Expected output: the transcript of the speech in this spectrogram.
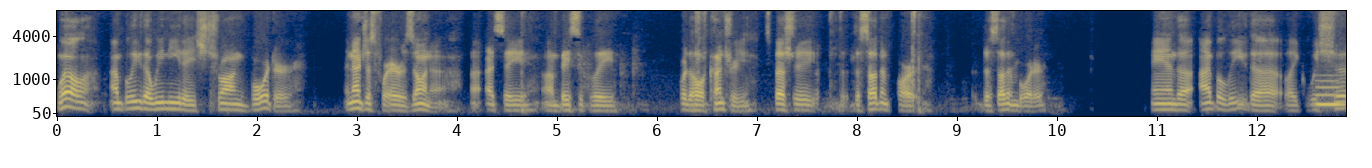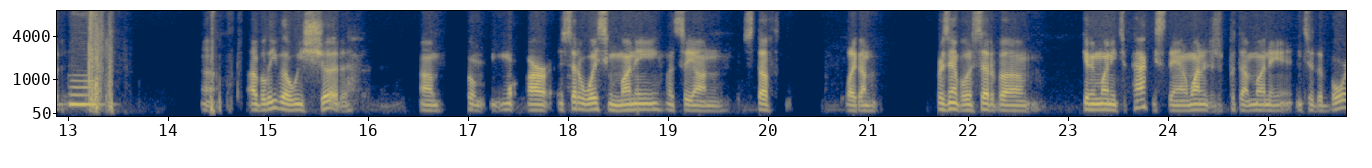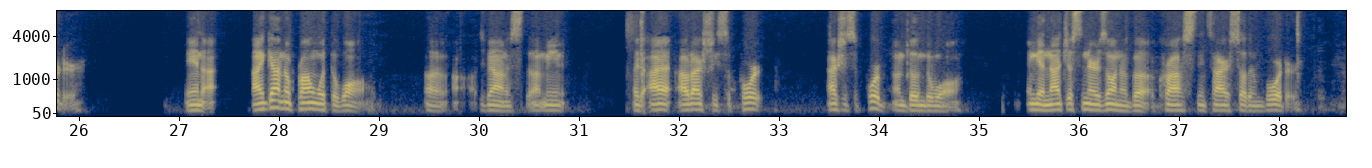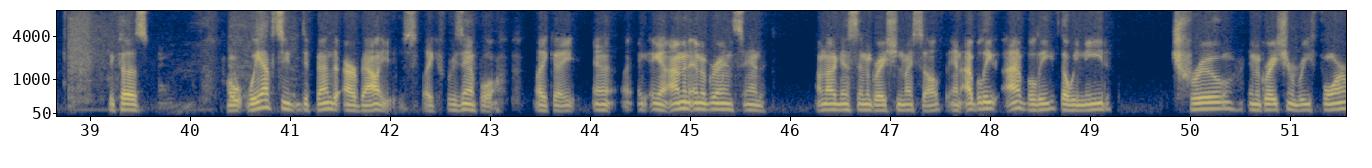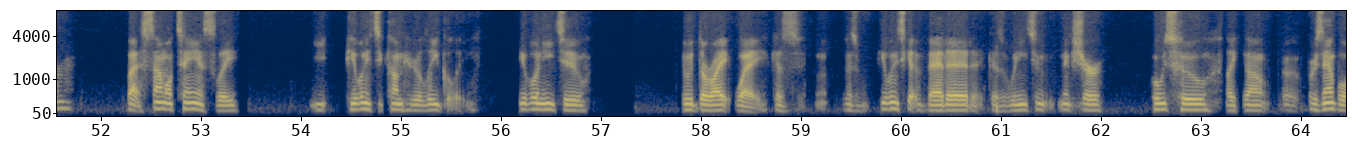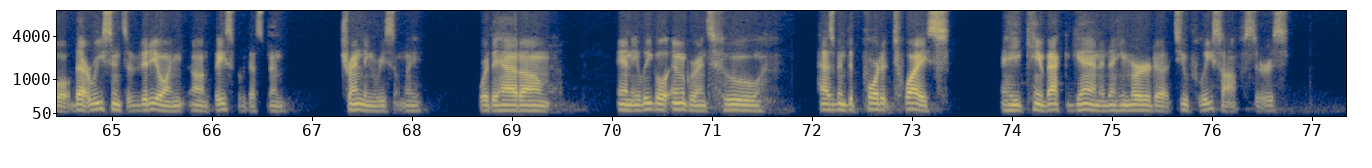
Well, I believe that we need a strong border, and not just for Arizona. I'd say um, basically for the whole country, especially the, the southern part, the southern border. And uh, I believe that like we should, uh, I believe that we should, um, put more, our instead of wasting money, let's say on stuff like on, for example, instead of um, giving money to Pakistan, why not just put that money into the border? And I, I got no problem with the wall, uh, to be honest. I mean, like I, I would actually support, actually support um, building the wall. Again, not just in Arizona, but across the entire southern border, because we have to defend our values. Like, for example, like a, again, I'm an immigrant and I'm not against immigration myself, and I believe I believe that we need true immigration reform, but simultaneously, people need to come here legally. People need to do it the right way because because people need to get vetted because we need to make sure who's who. Like uh, for example, that recent video on on Facebook that's been trending recently, where they had um an illegal immigrant who has been deported twice, and he came back again, and then he murdered uh, two police officers,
